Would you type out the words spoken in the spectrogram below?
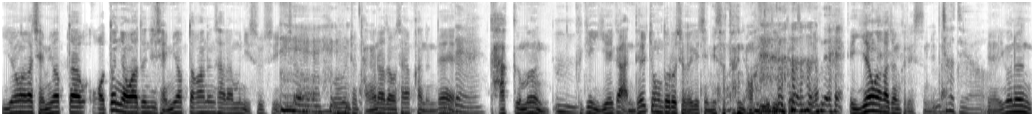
이 영화가 재미없다 어떤 영화든지 재미없다고 하는 사람은 있을 수 있죠. 네. 그거는 좀 당연하다고 생각하는데 네. 가끔은 음. 그게 이해가 안 될 정도로 저에게 재밌었던 영화들이 있거든요. 네. 이 영화가 좀 그랬습니다. 저도요. 예, 이거는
